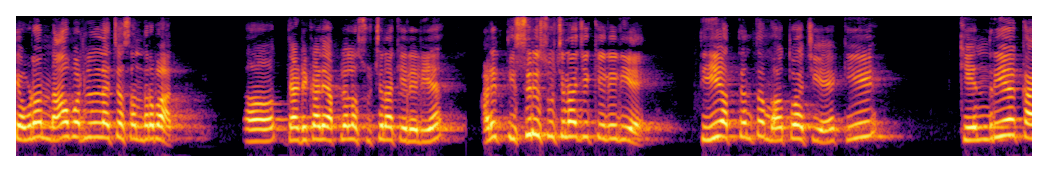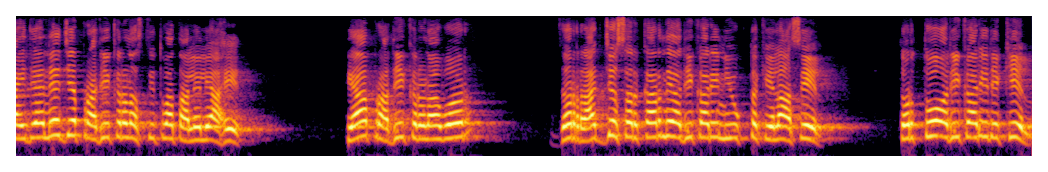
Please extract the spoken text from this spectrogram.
तेवढं नाव बदलण्याच्या संदर्भात त्या ठिकाणी आपल्याला सूचना केलेली आहे. आणि तिसरी सूचना जी केलेली आहे तीही अत्यंत महत्वाची आहे की केंद्रीय कायद्याने जे प्राधिकरण अस्तित्वात आलेले आहेत त्या प्राधिकरणावर जर राज्य सरकारने अधिकारी नियुक्त केला असेल तर तो अधिकारी देखील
